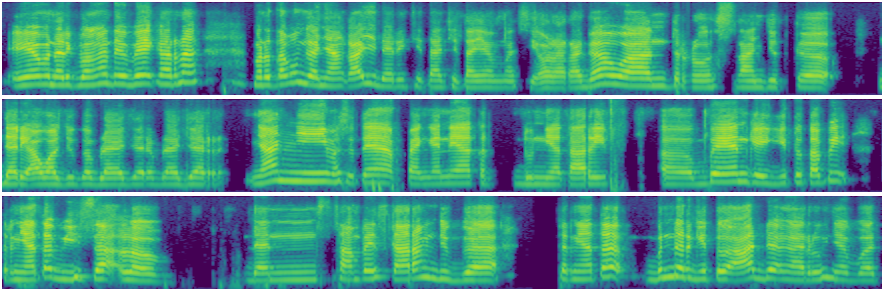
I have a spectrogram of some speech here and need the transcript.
Iya menarik banget ya Be, karena menurut aku nggak nyangka aja dari cita-citanya masih olahragawan, terus lanjut ke dari awal juga belajar belajar nyanyi, maksudnya pengennya ke dunia tarif uh, band kayak gitu, tapi ternyata bisa loh dan sampai sekarang juga ternyata bener gitu ada ngaruhnya buat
